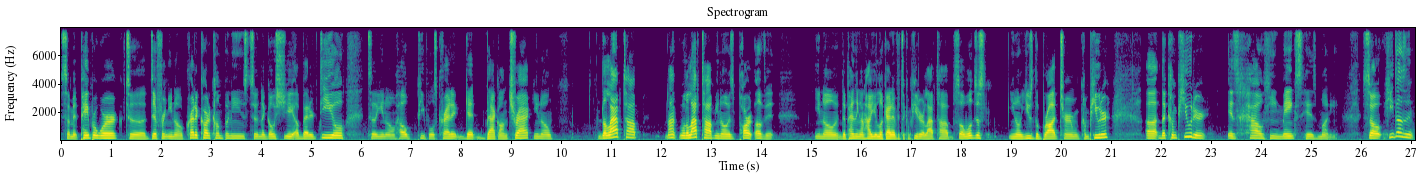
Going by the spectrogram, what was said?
submit paperwork to different, you know, credit card companies to negotiate a better deal, to, you know, help people's credit get back on track, you know the laptop not well the laptop you know is part of it you know depending on how you look at it if it's a computer or laptop. So we'll just you know use the broad term computer. Uh, the computer is how he makes his money. So he doesn't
